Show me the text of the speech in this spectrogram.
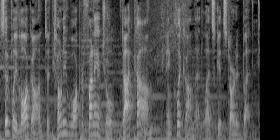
simply log on to TonyWalkerFinancial.com and click on that Let's Get Started button.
